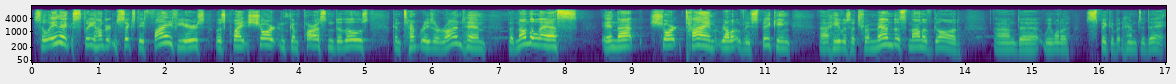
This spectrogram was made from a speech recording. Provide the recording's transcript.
So Enoch's 365 years was quite short in comparison to those contemporaries around him, but nonetheless, in that short time, relatively speaking, uh, he was a tremendous man of God, and uh, we want to speak about him today.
